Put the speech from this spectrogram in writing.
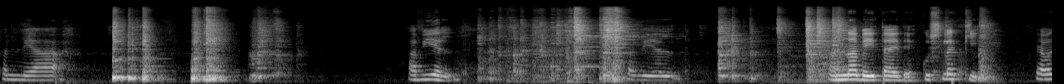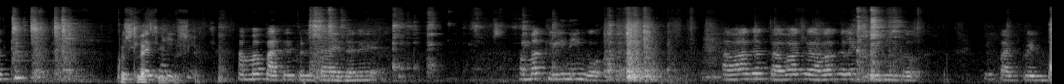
ಪಲ್ಯ. ಅವಿಯಲ್. ಅವಿಯಲ್. ಅನ್ನ ಬೇಯ್ತಾ ಇದೆ. ಕುಶ್ಲಕ್ಕಿ. ಯಾವಕ್ಕಿ? ಕುಶ್ಲಕ್ಕಿ ಕುಶ್ಲಕ್ಕಿ. ಅಮ್ಮ ಪಾತ್ರೆ ತೊಳಿತಾ ಇದ್ದಾರೆ. ಅಮ್ಮ ಕ್ಲೀನಿಂಗು ಅವಾಗ ಅವಾಗ ಅವಾಗಲೇ ಕ್ಲೀನಿಂಗು ಡಿಪಾರ್ಟ್ಮೆಂಟ್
